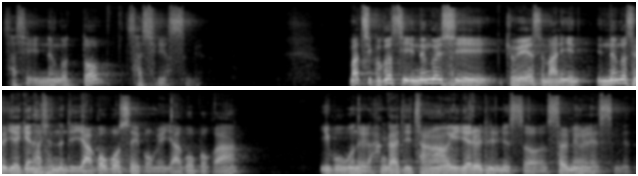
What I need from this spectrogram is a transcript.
사실 있는 것도 사실이었습니다. 마치 그것이 있는 것이 교회에서 많이 있는 것을 예견하셨는지 야고보서에 보면 야고보가 이 부분을 한 가지 장황하게 예를 들면서 설명을 했습니다.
